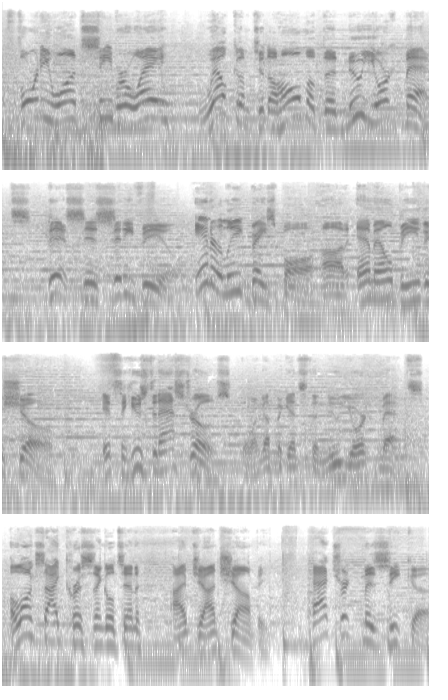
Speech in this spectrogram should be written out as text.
From 41 Seaver Way, welcome to the home of the New York Mets. This is Citi Field, interleague baseball on MLB The Show. It's the Houston Astros going up against the New York Mets. Alongside Chris Singleton, I'm John Sciambi. Patrick Mazeika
